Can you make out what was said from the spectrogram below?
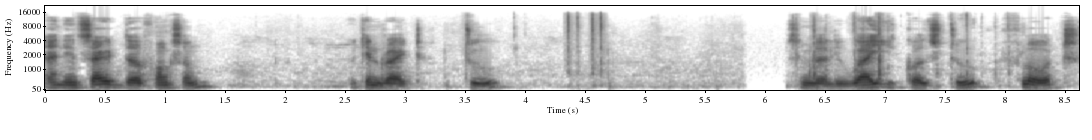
and inside the function we can write 2 similarly y equals to float.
